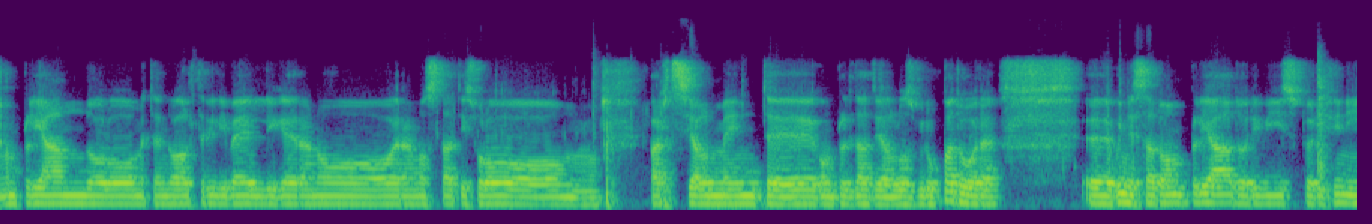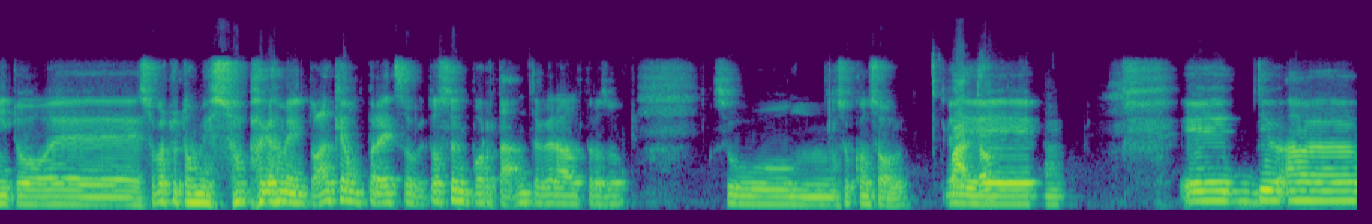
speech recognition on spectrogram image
ampliandolo, mettendo altri livelli che erano, erano stati solo parzialmente completati dallo sviluppatore. Eh, quindi è stato ampliato, rivisto, rifinito e soprattutto messo a pagamento anche a un prezzo piuttosto importante, peraltro, su, su, su console. Quanto? E, e uh,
